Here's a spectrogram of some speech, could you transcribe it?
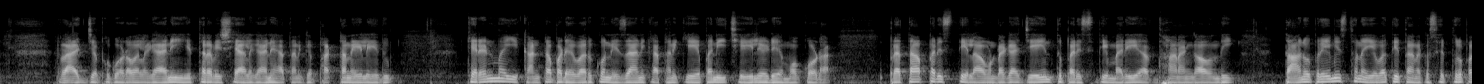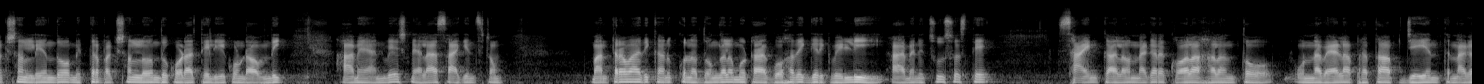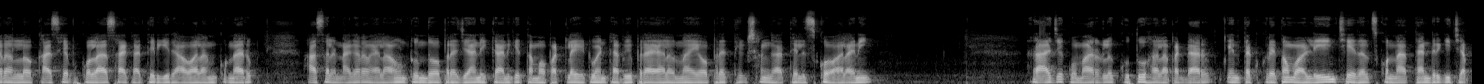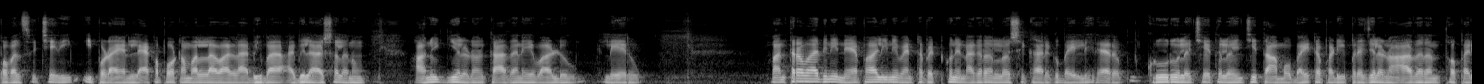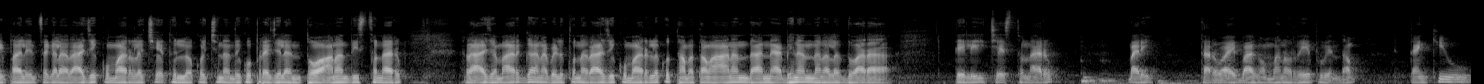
రాజ్యపు గొడవలు కానీ ఇతర విషయాలు కానీ అతనికి పట్టనే లేదు. కిరణ్మయి కంటపడే వరకు నిజానికి అతనికి ఏ పని చేయలేడేమో కూడా. ప్రతాప్ పరిస్థితి ఇలా ఉండగా జయంత్ పరిస్థితి మరీ అధ్వానంగా ఉంది. తాను ప్రేమిస్తున్న యువతి తనకు శత్రుపక్షం లేందో మిత్రపక్షంలోందో కూడా తెలియకుండా ఉంది. ఆమె అన్వేషణ ఎలా సాగించటం? మంత్రవాది కనుక్కున్న దొంగల ముఠ గుహ దగ్గరికి వెళ్ళి ఆమెను చూసొస్తే సాయంకాలం నగర కోలాహలంతో ఉన్న వేళ ప్రతాప్ జయంత్ నగరంలో కాసేపు కులాసాగా తిరిగి రావాలనుకున్నారు. అసలు నగరం ఎలా ఉంటుందో ప్రజానికానికి తమ పట్ల ఎటువంటి అభిప్రాయాలు ఉన్నాయో ప్రత్యక్షంగా తెలుసుకోవాలని రాజకుమారులు కుతూహలపడ్డారు. ఇంతకు క్రితం వాళ్ళు ఏం చేయదలుచుకున్నా తండ్రికి చెప్పవలసి వచ్చేది ఇప్పుడు ఆయన లేకపోవటం వల్ల వాళ్ళ అభిభా అభిలాషలను అనుజ్ఞులను కాదనే వాళ్ళు లేరు. మంత్రవాదిని నేపాళీని వెంటబెట్టుకుని నగరంలో షికారుకు బయలుదేరారు. క్రూరుల చేతిలోంచి తాము బయటపడి ప్రజలను ఆదరంతో పరిపాలించగల రాజకుమారుల చేతుల్లోకి వచ్చినందుకు ప్రజలెంతో ఆనందిస్తున్నారు. రాజమార్గాన వెళుతున్న రాజకుమారులకు తమ తమ ఆనందాన్ని అభినందనల ద్వారా తెలియచేస్తున్నారు. మరి తర్వాయి భాగం మనం రేపు విందాం. Thank you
